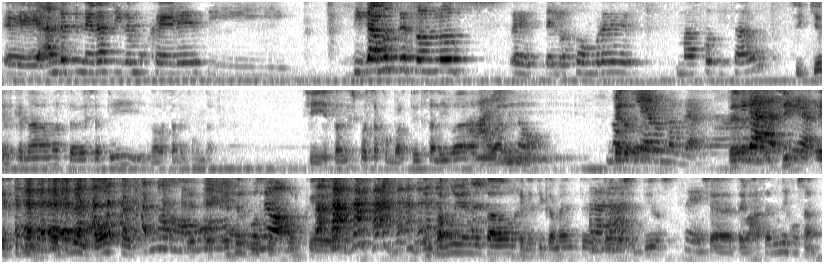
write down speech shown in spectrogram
eh, han de tener así de mujeres y digamos que son los, este, los hombres más cotizados. Si quieres que nada más te bese a ti, no es tan recomendable. Si estás dispuesta a compartir saliva, Ay, igual y- no. No Pero- quiero nombrar. Pero Diga, sí, es que ese, ese es el costo. No. E- Es el costo No. porque está muy bien dotado genéticamente en Ajá. todos los sentidos. Sí. O sea, te va a hacer un hijo sano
